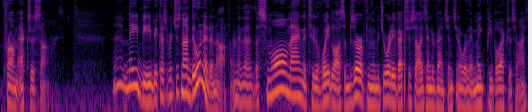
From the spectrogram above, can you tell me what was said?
from exercise? It may be because we're just not doing it enough. I mean, the, the small magnitude of weight loss observed from the majority of exercise interventions, you know, where they make people exercise,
